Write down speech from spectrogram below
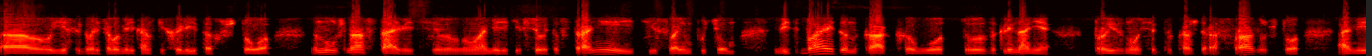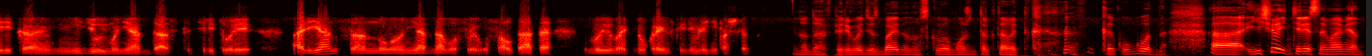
если говорить об американских элитах, что нужно оставить Америке все это в стране и идти своим путем. Ведь Байден, как вот заклинание – произносит каждый раз фразу, что Америка ни дюйма не отдаст территории Альянса, но ни одного своего солдата воевать на украинской земле не пошлет. Ну да, в переводе с байденовского можно трактовать как угодно. А, еще интересный момент.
